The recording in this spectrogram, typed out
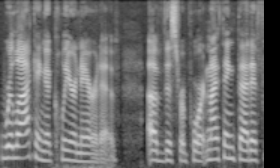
we're lacking a clear narrative of this report. And I think that if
